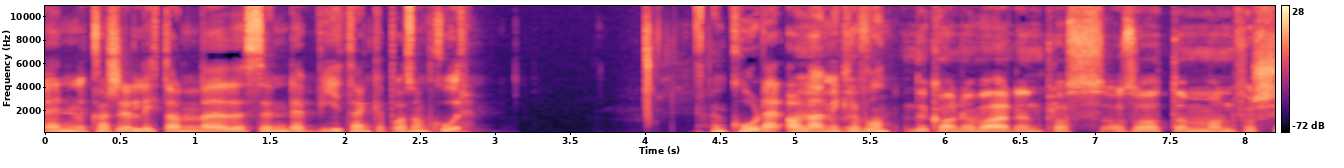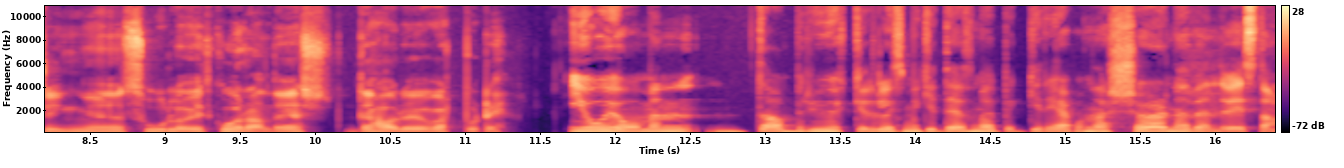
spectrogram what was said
En, kanskje litt annerledes enn det vi tenker på som kor. En kor der alle har mikrofon. Det kan jo være en plass Altså at man får synge solo i et kor, da. Det, det har du jo vært borti. Jo, jo, men da bruker du liksom ikke det som et begrep om deg sjøl, nødvendigvis, da.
